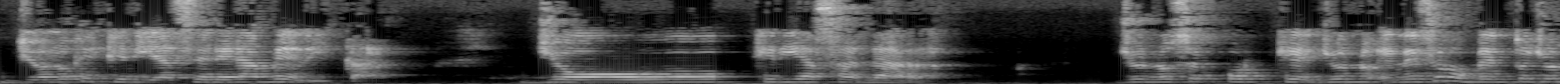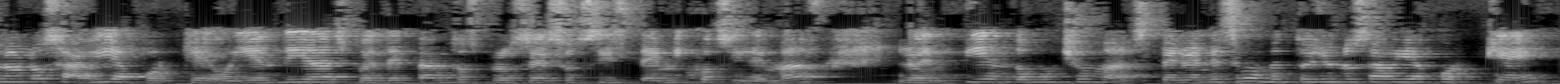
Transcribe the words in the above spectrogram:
Yo lo que quería hacer era médica. Yo quería sanar, yo no sé por qué, yo no, en ese momento yo no lo sabía porque hoy en día después de tantos procesos sistémicos y demás lo entiendo mucho más, pero en ese momento yo no sabía por qué,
